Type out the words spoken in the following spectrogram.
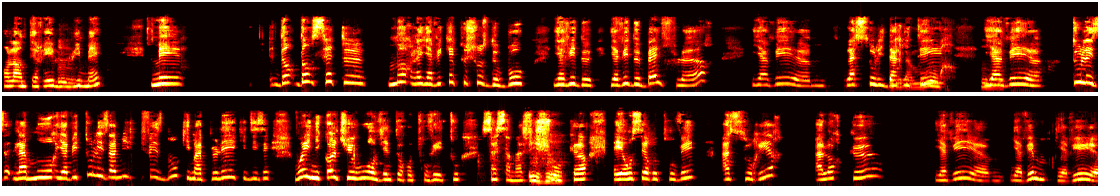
On l'a enterré le 8 mmh. mai, mais dans, dans cette mort là, il y avait quelque chose de beau. Il y avait de, il y avait de belles fleurs. Il y avait euh, la solidarité. Il y mmh. avait euh, tous les l'amour. Il y avait tous les amis Facebook qui m'appelaient, qui disaient "Oui, Nicole, tu es où? On vient te retrouver et tout." Ça, ça m'a fait chaud au mmh cœur. Et on s'est retrouvés à sourire alors que il y avait, euh, il y avait, il y avait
